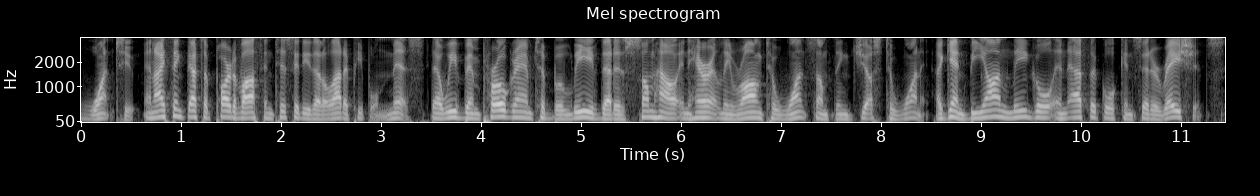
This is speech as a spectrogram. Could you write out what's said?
want to. And I think that's a part of authenticity that a lot of people miss. That we've been programmed to believe that is somehow inherently wrong to want something just to want it. Again, beyond legal and ethical considerations.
